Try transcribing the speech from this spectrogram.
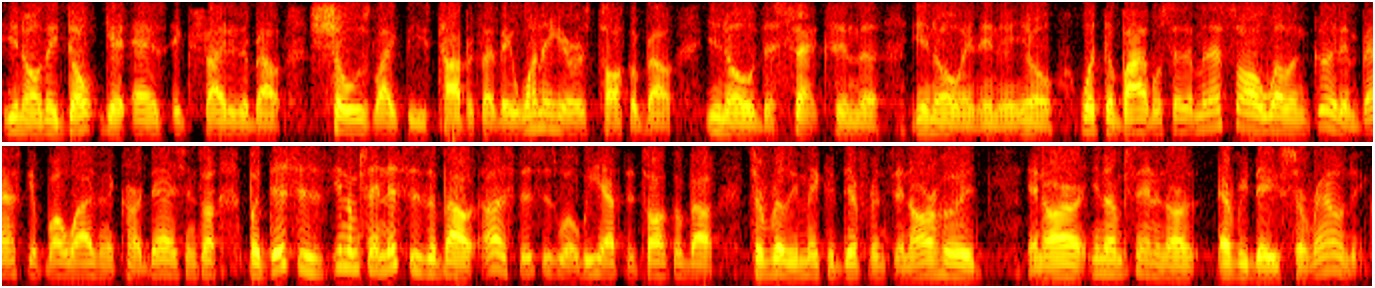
you know they don't get as excited about shows like these topics. Like they want to hear us talk about you know the sex and the you know and, and, and you know what the bible says. I mean that's all well and good and basketball wise and the kardashians all, but this is you know what i'm saying? This is about us. This is what we have to talk about to really make a difference in our hood in our you know what i'm saying in our everyday surroundings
